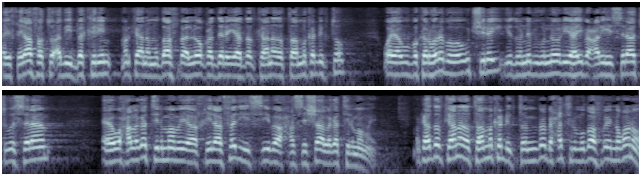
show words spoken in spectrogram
ay khilaafatu abi bakrin markaana mudaaf baa loo qadaraya haddaad kaanada taamo ka dhigto. Waayo abubakar horeba waa u jiray iyadoo nebigu nool yahayba calayhi salaatu wasalaam. Waxaa laga tilmaamaya khilaafadiisiibaa xasishaa laga tilmaamaya. Marka haddaad kaanada taamo ka dhigto min baabi xadfi lmudaaf bay noqono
